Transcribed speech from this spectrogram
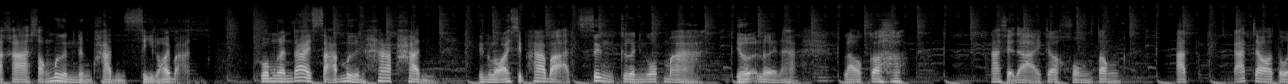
ราคา 21,400 บาท รวมเงินได้ 35,115 บาท ซึ่งเกินงบมา เยอะเลยนะฮะ เราก็น่าเสียดายก็คงต้องอัดการ์ดจอตัว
